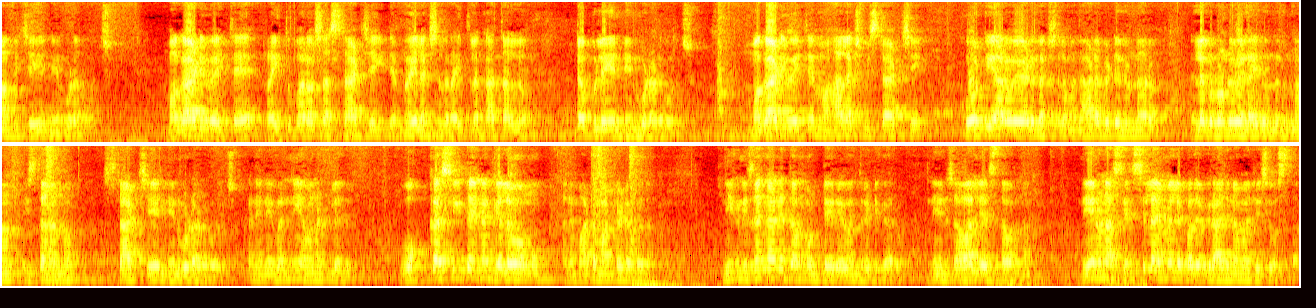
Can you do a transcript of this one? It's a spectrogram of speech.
మాఫీ చేయి నేను కూడా అనవచ్చు. మగాడివి అయితే రైతు భరోసా స్టార్ట్ చేయి డెబ్బై లక్షల రైతుల ఖాతాల్లో డబ్బులు వేయని నేను కూడా అడగవచ్చు. మగాడివి అయితే మహాలక్ష్మి స్టార్ట్ చేయి కోటి అరవై ఏడు లక్షల మంది ఆడబిడ్డలు ఉన్నారు నెలకు రెండు వేల ఐదు వందలు ఉన్నా ఇస్తానన్నావు స్టార్ట్ చేయి నేను కూడా అడగవచ్చు. కానీ నేను ఇవన్నీ అవనట్లేదు ఒక్క సీట్ అయినా గెలవము అనే మాట మాట్లాడావు కదా. నీకు నిజంగానే దమ్ముంటే రేవంత్ రెడ్డి గారు నేను సవాల్ చేస్తా ఉన్నా నేను నా సిరిసిల్ల ఎమ్మెల్యే పదవికి రాజీనామా చేసి వస్తా.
